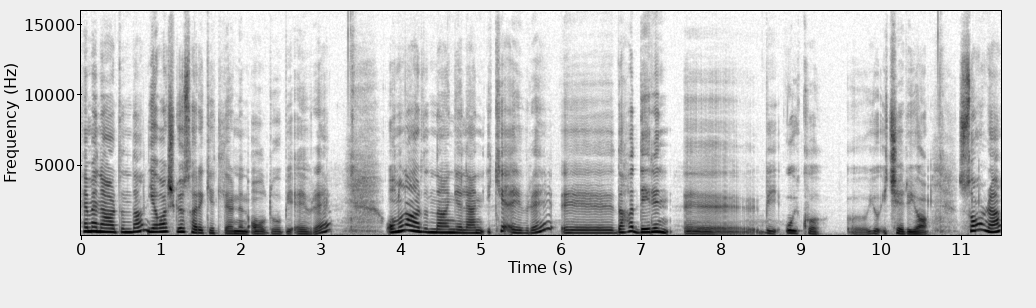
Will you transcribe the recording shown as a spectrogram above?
Hemen ardından yavaş göz hareketlerinin olduğu bir evre. Onun ardından gelen iki evre e, daha derin e, bir uykuyu içeriyor. Sonra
